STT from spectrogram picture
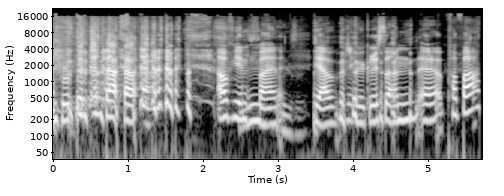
auf jeden Fall. Ja, liebe Grüße an äh, Papa.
